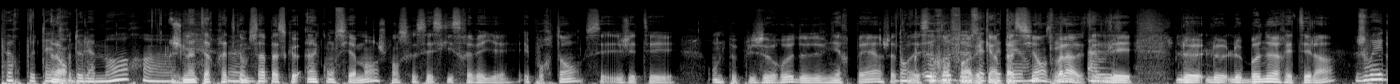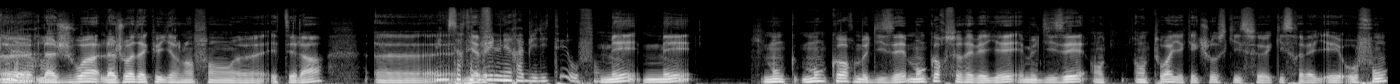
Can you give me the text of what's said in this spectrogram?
peur peut-être de la mort. je l'interprète comme ça parce que inconsciemment, je pense que c'est ce qui se réveillait. Et pourtant, j'étais on ne peut plus heureux de devenir père. J'attendais cet enfant avec impatience. Voilà, ah le, le, bonheur était là. Joie et douleur. Euh, la joie, la joie d'accueillir l'enfant euh, était là. Euh, une certaine vulnérabilité au fond. Mais, mais mon, mon, corps me disait, mon corps se réveillait et me disait en, en, toi il y a quelque chose qui se, qui se réveille. Et au fond,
